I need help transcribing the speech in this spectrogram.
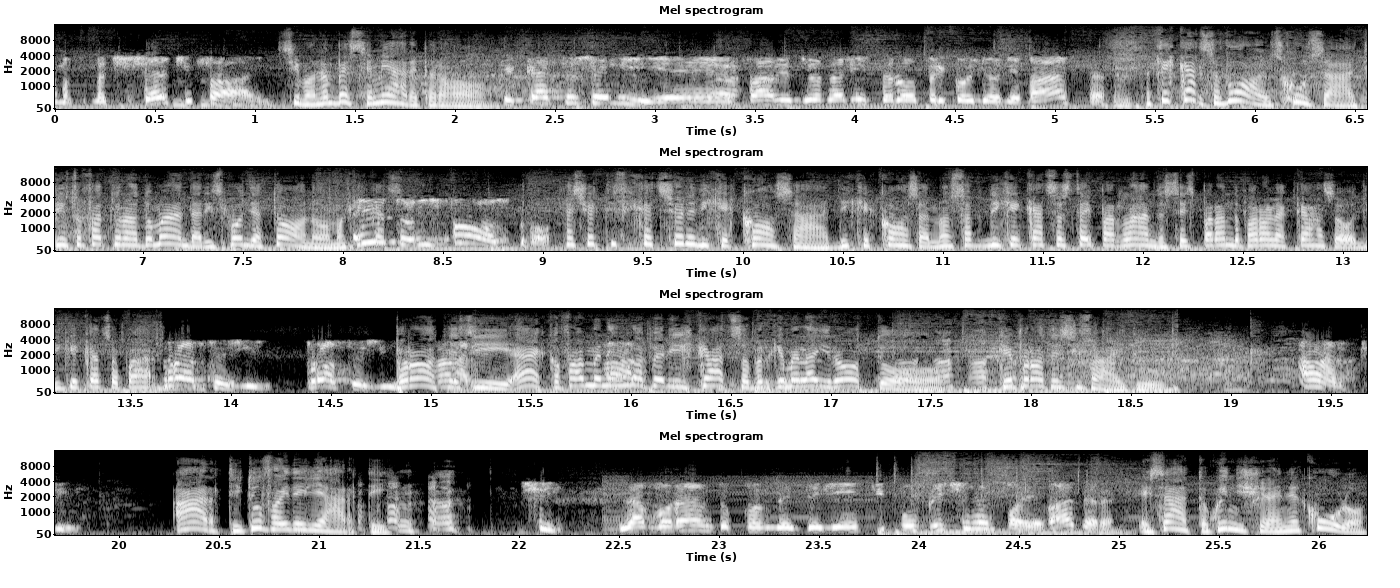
ma, ma ci sei ci fai? Sì, ma non bestemmiare però. Che cazzo sei lì? E fare il giornalista e rompere i coglioni e basta? Ma che cazzo vuoi? Scusa, ti ho fatto una domanda, rispondi a tono. Ma E che io cazzo... ti ho risposto. La certificazione di che cosa? Di che cosa? Non so di che cazzo stai parlando, stai sparando parole a caso. Di che cazzo parli? Protesi, protesi. Protesi, ecco, fammene una per il cazzo perché me l'hai rotto. Che protesi fai tu? Arti. Arti, tu fai degli arti. Sì, lavorando con degli enti pubblici non puoi evadere. Esatto, quindi ce l'hai nel culo.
